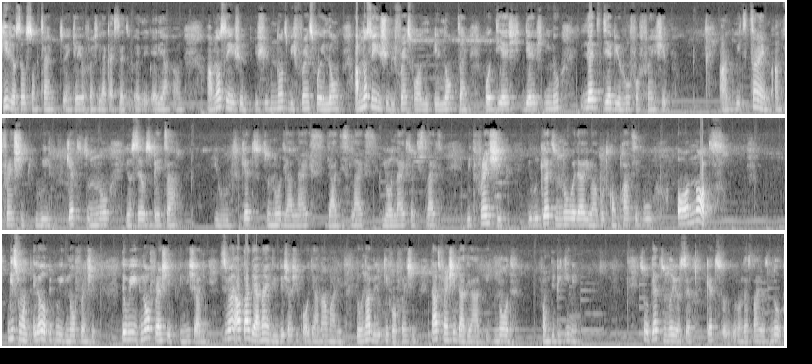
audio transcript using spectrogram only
give yourself some time to enjoy your friendship like i said earlier on. I'm not saying you should you should not be friends for a long i'm not saying you should be friends for a long time but there there you know let there be room for friendship. And with time and friendship you will get to know yourselves better. You would get to know their likes their dislikes your likes or dislikes. With friendship you will get to know whether you are both compatible or not. This one a lot of people ignore friendship. They will ignore friendship initially. It's when after they are now in the relationship or they are now married they will now be looking for friendship. That friendship that they had ignored from the beginning. So get to know yourself. Get to understand yourself. Know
